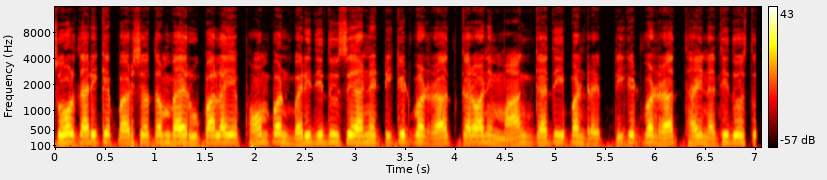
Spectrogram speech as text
સોળ તારીખે પરસોત્તમભાઈ રૂપાલાએ ફોર્મ પણ ભરી દીધું છે અને ટિકિટ પણ રદ કરવાની માંગ હતી, પણ ટિકિટ પણ રદ થઈ નથી દોસ્તો.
